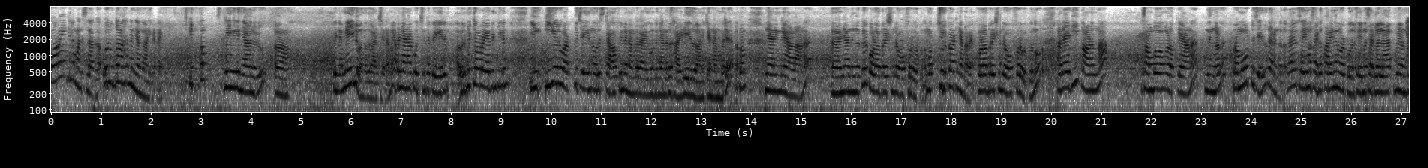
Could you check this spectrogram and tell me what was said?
കുറേയെങ്കിലും മനസ്സിലാക്കുക. ഒരു ഉദാഹരണം ഞാൻ കാണിക്കട്ടെ. ഇപ്പം സ്ക്രീനിൽ ഞാനൊരു പിന്നെ മെയിൽ വന്നത് കാണിച്ചു തരാം. അപ്പം ഞാൻ ആ കൊച്ചിന്റെ പേരും ഒരു ഏതെങ്കിലും ഈ ഈ ഒരു വർക്ക് ചെയ്യുന്ന ഒരു സ്റ്റാഫിന്റെ നമ്പർ ആയതുകൊണ്ട് ഞാനത് ഹൈഡ് ചെയ്ത് കാണിക്കാൻ നമ്പർ അപ്പം ഞാൻ ഇന്ന ആളാണ് ഞാൻ നിങ്ങൾക്ക് കൊളാബറേഷന്റെ ഓഫർ വെക്കുന്നു. ചുരുക്കമായിട്ട് ഞാൻ പറയാം. കൊളാബറേഷന്റെ ഓഫർ വെക്കുന്നു. അതായത് ഈ കാണുന്ന സംഭവങ്ങളൊക്കെയാണ് നിങ്ങൾ പ്രൊമോട്ട് ചെയ്ത് തരേണ്ടത്. അതായത് ഫേമസ് ആയിട്ട് പറയുന്ന കുഴപ്പമില്ല ഫേമസ് ആയിട്ടുള്ള ലാക്മേ ഉണ്ട്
